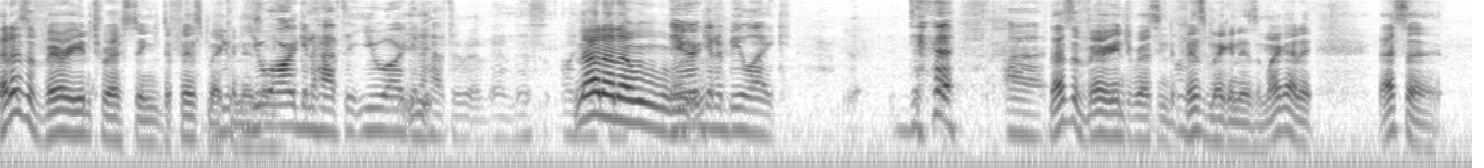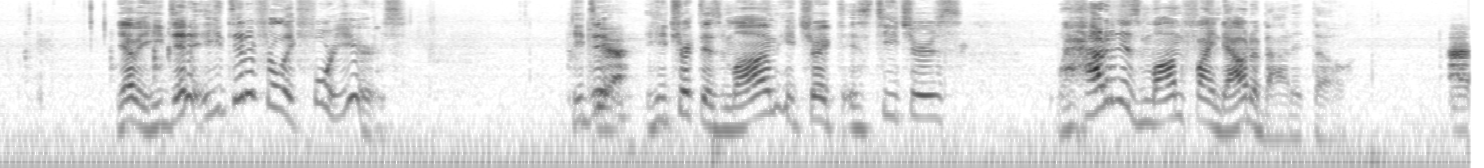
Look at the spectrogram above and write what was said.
That is a very interesting defense mechanism. you are gonna have to you are gonna have to revent this on No, no, YouTube. no. we- we- they're gonna be like uh, That's a very interesting defense mechanism. I got it. That's a Yeah, but he did it. He did it for like four years. He did. Yeah. He tricked his mom. He tricked his teachers. How did his mom find out about it though? I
